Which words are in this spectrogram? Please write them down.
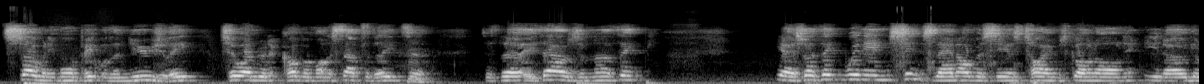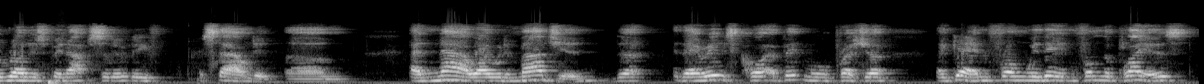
so many more people than usually. 200 at Cobham on a Saturday to, mm. to 30,000. And I think, yeah, so I think winning since then, obviously, as time's gone on, you know, the run has been absolutely astounding. Um, and now I would imagine that there is quite a bit more pressure, again, from within, from the players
